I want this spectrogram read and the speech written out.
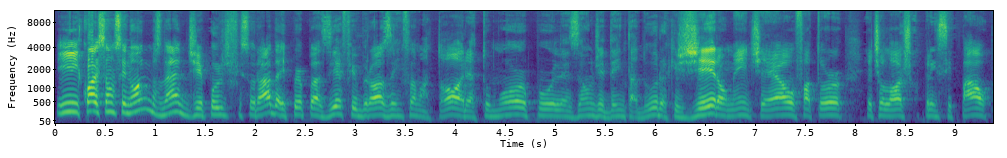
E quais são os sinônimos né, de epulite fissurada? Hiperplasia fibrosa inflamatória, tumor por lesão de dentadura, que geralmente é o fator etiológico principal,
